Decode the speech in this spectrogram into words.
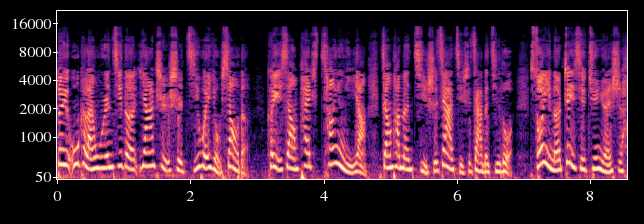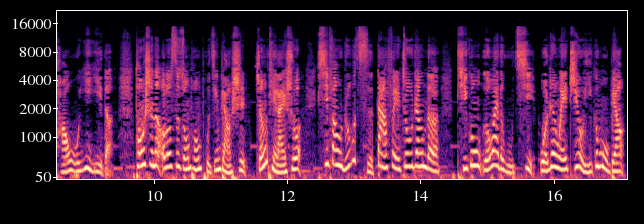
对于乌克兰无人机的压制是极为有效的，可以像拍苍蝇一样将他们几十架、几十架的击落。所以呢，这些军援是毫无意义的。同时呢，俄罗斯总统普京表示，整体来说，西方如此大费周章的提供额外的武器，我认为只有一个目标，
